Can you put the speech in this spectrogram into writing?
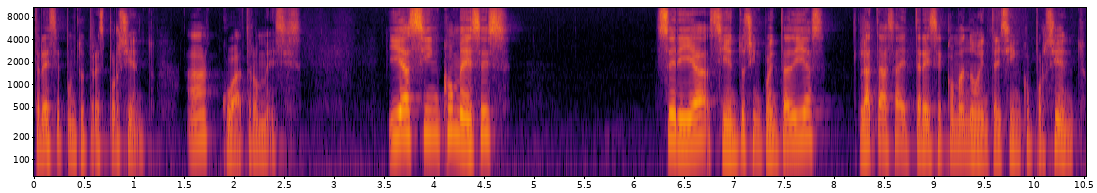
13.3% a 4 meses. Y a 5 meses sería 150 días, la tasa de 13,95%.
